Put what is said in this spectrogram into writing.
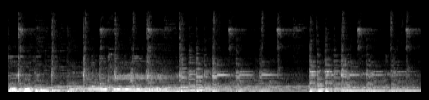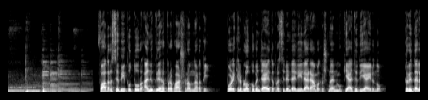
तो लगता है ഫാദർ സെബി പുത്തൂർ അനുഗ്രഹ പ്രഭാഷണം നടത്തി പുഴയ്ക്കൽ ബ്ലോക്ക് പഞ്ചായത്ത് പ്രസിഡന്റ് ലീല രാമകൃഷ്ണൻ മുഖ്യാതിഥിയായിരുന്നു. ത്രിതല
